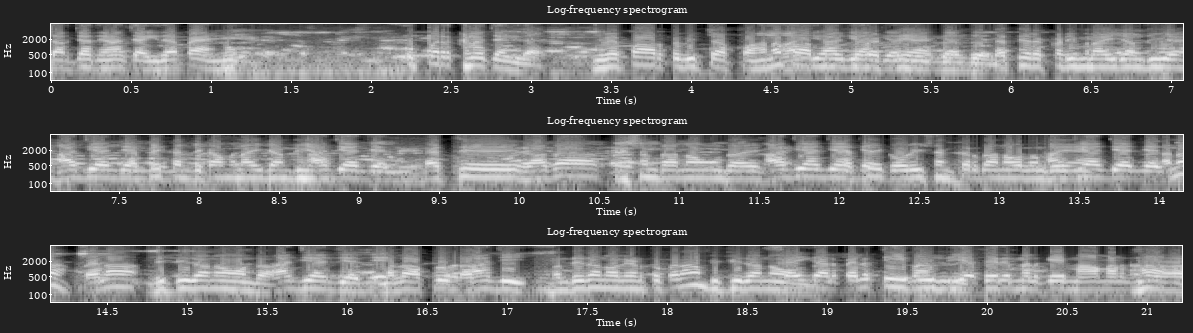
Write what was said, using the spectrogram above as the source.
ਦਰਜਾ ਦੇਣਾ ਚਾਹੀਦਾ ਭੈਣ ਨੂੰ। ਉੱਪਰ ਰੱਖਣਾ ਚਾਹੀਦਾ। ਹੈ ਜਿਵੇਂ ਭਾਰਤ ਵਿੱਚ ਆਪਾਂ ਹਨਾ ਭਾਰਤ ਹਾਂਜੀ, ਵਿੱਚ ਹਾਂਜੀ, ਬੈਠੇ ਹਾਂਜੀ, ਹਾਂਜੀ, ਆ। ਹਾਂਜੀ। ਇੱਥੇ ਰੱਖੜੀ ਮਨਾਈ ਜਾਂਦੀ ਹੈ। ਹਾਂਜੀ, ਹਾਂਜੀ, ਹਾਂਜੀ। ਇੱਥੇ ਕੰਜਕਾਂ ਮਨਾਈ ਜਾਂਦੀਆਂ। ਹਾਂਜੀ ਹਾਂਜੀ ਹਾਂਜੀ। ਇੱਥੇ ਰਾਧਾ ਕ੍ਰਿਸ਼ਨ ਦਾ ਨਾਮ ਆਉਂਦਾ ਹੈ। ਹਾਂਜੀ, ਹਾਂਜੀ, ਹਾਂਜੀ। ਇੱਥੇ ਗੌਰੀ ਸ਼ੰਕਰ ਦਾ ਨਾਮ ਲੈਂਦੇ ਹਾਂਜੀ, ਹਾਂਜੀ, ਹਾਂਜੀ। ਹਨਾ ਪਹਿਲਾਂ ਬੀਬੀ ਦਾ ਨਾਮ ਆਉਂਦਾ ਹਾਂਜੀ ਹਾਂਜੀ ਹਾਂਜੀ। ਮਤਲਬ ਆਪ- ਹਾਂਜੀ। ਬੰਦੇ ਦਾ ਨਾਮ ਲੈਣ ਤੋਂ ਪਹਿਲਾਂ ਬੀਬੀ ਦਾ ਨਾਮ ਸਹੀ ਗੱਲ ਪਹਿਲਾਂ ਧੀ ਬਣਦੀ ਹੈ ਫਿਰ ਮਤਲਬ ਕਿ ਮਾਂ ਬਣਦੀ ਹੈ ਹਾਂ।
